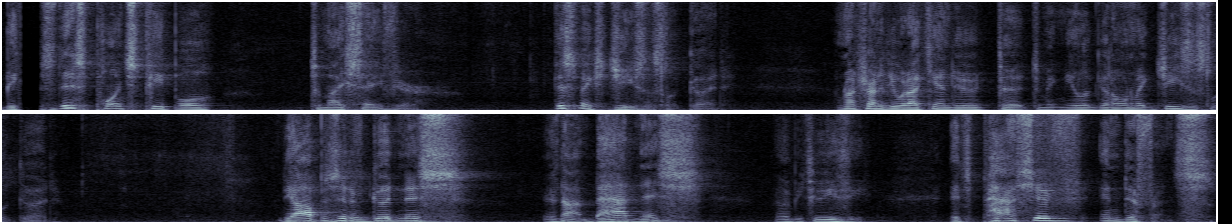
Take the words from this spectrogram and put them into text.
because this points people to my Savior. This makes Jesus look good. I'm not trying to do what I can do to, to make me look good. I want to make Jesus look good. The opposite of goodness is not badness. That would be too easy. It's passive indifference.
